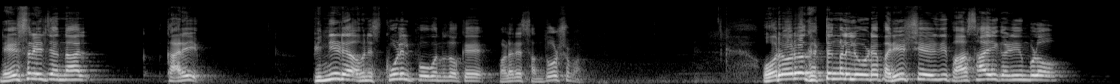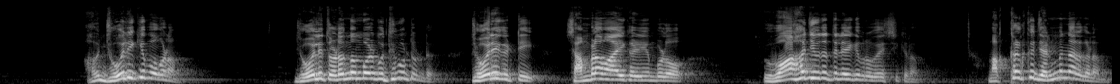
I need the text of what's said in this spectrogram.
നേഴ്സറിയിൽ ചെന്നാൽ കരയും. പിന്നീട് അവന് സ്കൂളിൽ പോകുന്നതൊക്കെ വളരെ സന്തോഷമാണ്. ഓരോരോ ഘട്ടങ്ങളിലൂടെ പരീക്ഷ എഴുതി പാസ്സായി കഴിയുമ്പോഴോ അവൻ ജോലിക്ക് പോകണം. ജോലി തുടങ്ങുമ്പോൾ ബുദ്ധിമുട്ടുണ്ട്. ജോലി കിട്ടി ശമ്പളമായി കഴിയുമ്പോഴോ വിവാഹ ജീവിതത്തിലേക്ക് പ്രവേശിക്കണം. മക്കൾക്ക് ജന്മം നൽകണം.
